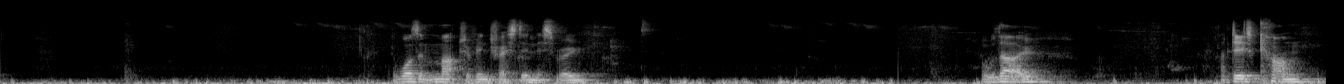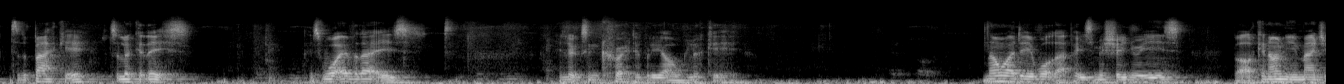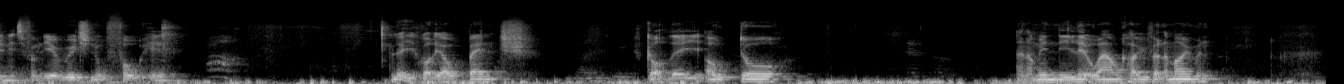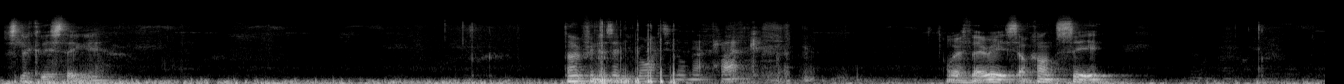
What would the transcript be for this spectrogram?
There wasn't much of interest in this room. Although, I did come to the back here to look at this. It's whatever that is. It looks incredibly old. Look at it. No idea what that piece of machinery is, but I can only imagine it's from the original fort here. Look, you've got the old bench, you've got the old door, and I'm in the little alcove at the moment. Just look at this thing here. I don't think there's any writing on that plaque. Or if there is, I can't see it.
